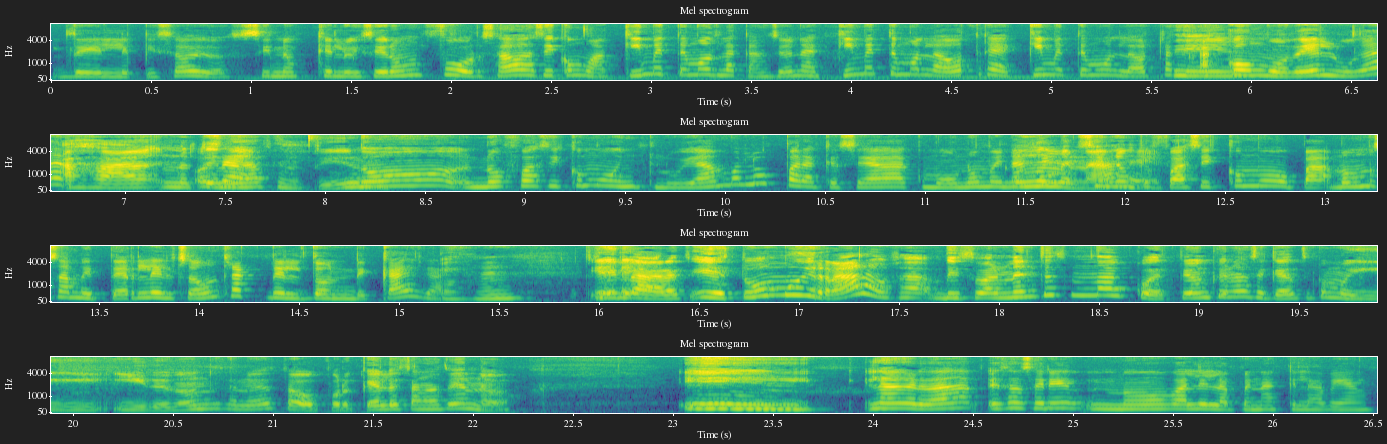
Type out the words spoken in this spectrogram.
del episodio, sino que lo hicieron forzado, así como aquí metemos la canción, aquí metemos la otra, y aquí metemos la otra, Sí. a como dé lugar. Ajá, no o tenía sea, sentido. No, no fue así como incluyámoslo para que sea como un homenaje, Un homenaje. sino que fue así como va- vamos a meterle el soundtrack del donde caiga. Ujú. Sí, Eh, la verdad, y estuvo muy raro, o sea, visualmente es una cuestión que uno se queda así como, ¿y, y de dónde salió esto? ¿O por qué lo están haciendo? Y la verdad, esa serie no vale la pena que la vean.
